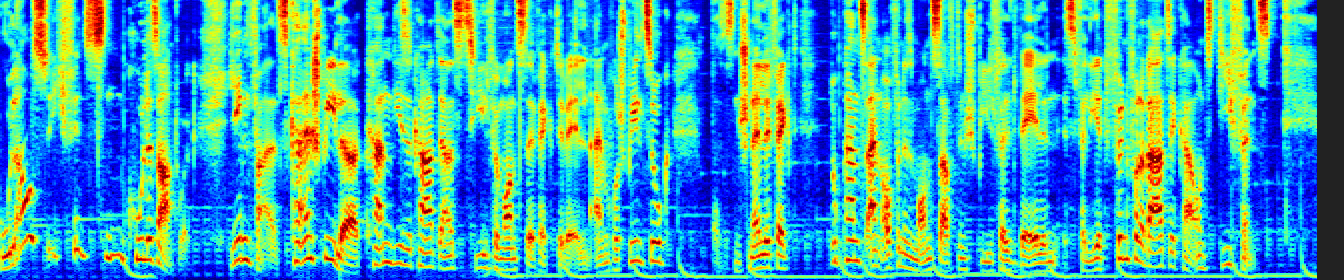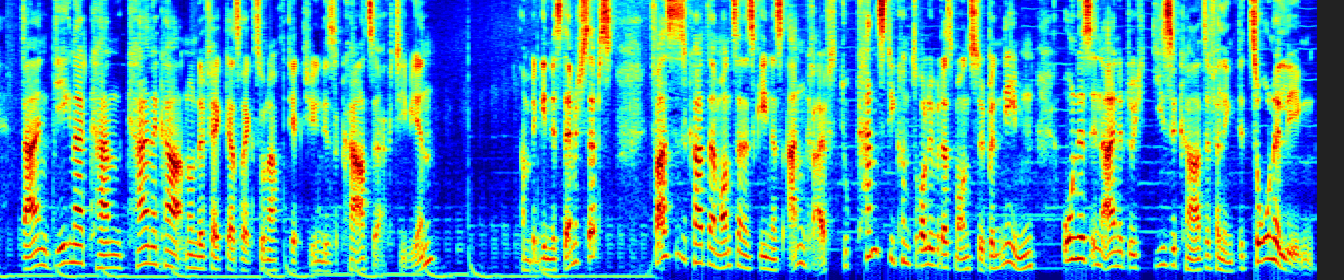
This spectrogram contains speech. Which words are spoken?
cool aus? Ich finde es ein cooles Artwork. Jedenfalls, kein Spieler kann diese Karte als Ziel für Monstereffekte wählen. Einmal pro Spielzug, das ist ein Schnelleffekt. Du kannst ein offenes Monster auf dem Spielfeld wählen. Es verliert 500 ATK und Defense. Dein Gegner kann keine Karten und Effekte als Reaktion auf die Aktivierung dieser Karte aktivieren am Beginn des Damage Steps. Falls diese Karte ein Monster eines Gegners angreift, du kannst die Kontrolle über das Monster übernehmen und es in eine durch diese Karte verlinkte Zone legen.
